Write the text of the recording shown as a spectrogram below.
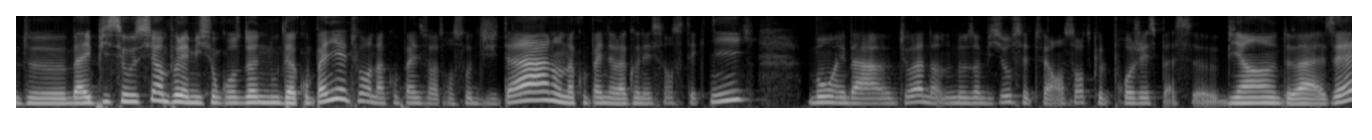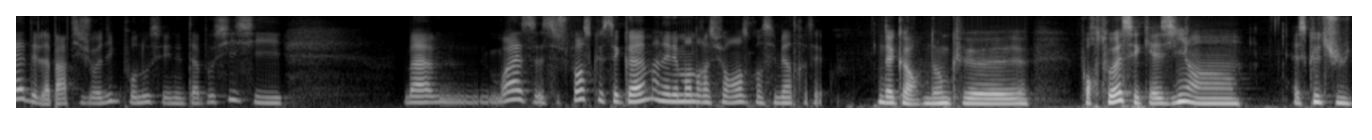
De bah, et puis c'est aussi un peu la mission qu'on se donne nous d'accompagner, on accompagne sur la transfo digitale, on accompagne dans la connaissance technique. Bon et bah tu vois, dans nos ambitions c'est de faire en sorte que le projet se passe bien de A à Z et la partie juridique pour nous c'est une étape aussi si bah ouais, je pense que c'est quand même un élément de rassurance quand c'est bien traité. D'accord. Donc euh, pour toi, c'est quasi un est-ce que tu,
